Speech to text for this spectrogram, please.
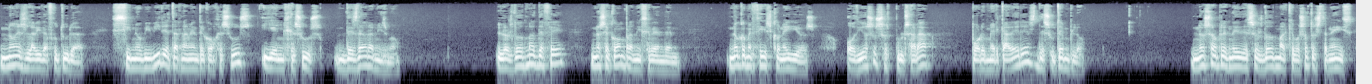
no es la vida futura, sino vivir eternamente con Jesús y en Jesús, desde ahora mismo. Los dogmas de fe no se compran ni se venden. No comercéis con ellos, o Dios os expulsará por mercaderes de su templo. No sorprendéis de esos dogmas que vosotros tenéis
